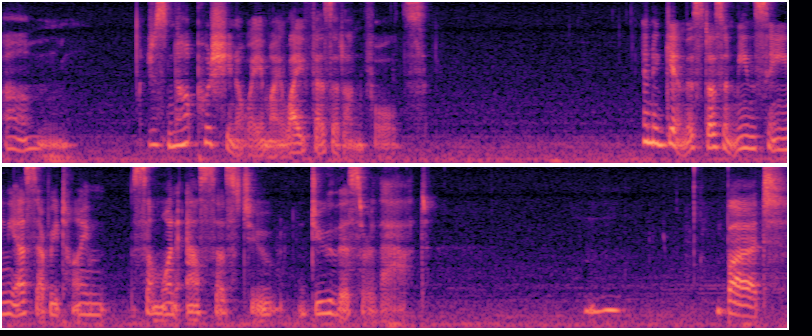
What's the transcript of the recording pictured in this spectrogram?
um, just not pushing away my life as it unfolds. And again, this doesn't mean saying yes every time someone asks us to do this or that. Mm-hmm. But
